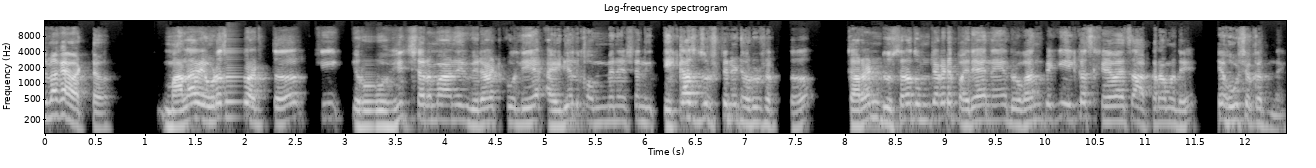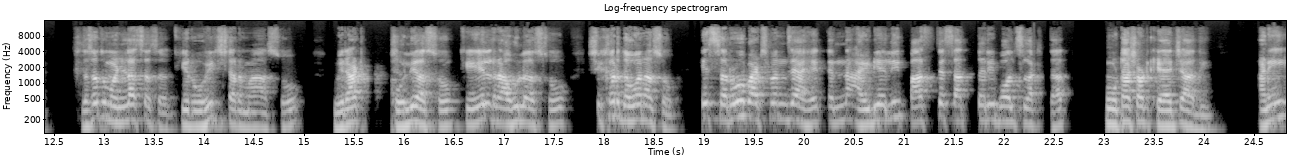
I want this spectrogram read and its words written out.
तुला काय वाटतं? मला एवढंच वाटतं की रोहित शर्मा आणि विराट कोहली हे आयडियल कॉम्बिनेशन एकाच दृष्टीने ठरू शकतं. कारण दुसरा तुमच्याकडे पर्याय नाही. दोघांपैकी एकच खेळवायचा अकरामध्ये हे होऊ शकत नाही. जसं तू म्हणलास तसं की रोहित शर्मा असो विराट कोहली असो के एल राहुल असो शिखर धवन असो हे सर्व बॅट्समन जे आहेत त्यांना आयडियली पाच ते सात तरी बॉल्स लागतात मोठा शॉट खेळायच्या आधी. आणि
